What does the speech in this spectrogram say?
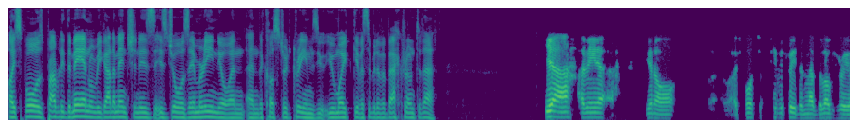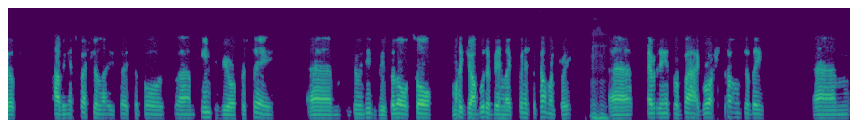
I suppose probably the main one we got to mention is is Jose Mourinho and, and the custard creams. You you might give us a bit of a background to that. Yeah, I mean, uh, you know, I suppose TV3 didn't have the luxury of having a specialized, I suppose, um, interviewer per se, um, doing the interviews below. So my job would have been like finish the commentary, mm-hmm. uh, everything into a bag, rush down to the um,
